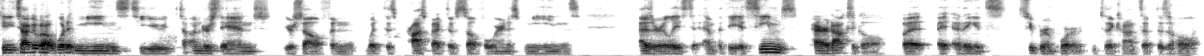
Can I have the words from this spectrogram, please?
Can you talk about what it means to you to understand yourself and what this prospect of self-awareness means as it relates to empathy. It seems paradoxical, but I, I think it's super important to the concept as a whole.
